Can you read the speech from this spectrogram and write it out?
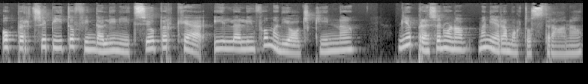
ho percepito fin dall'inizio perché il linfoma di Hodgkin mi ha preso in una maniera molto strana.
